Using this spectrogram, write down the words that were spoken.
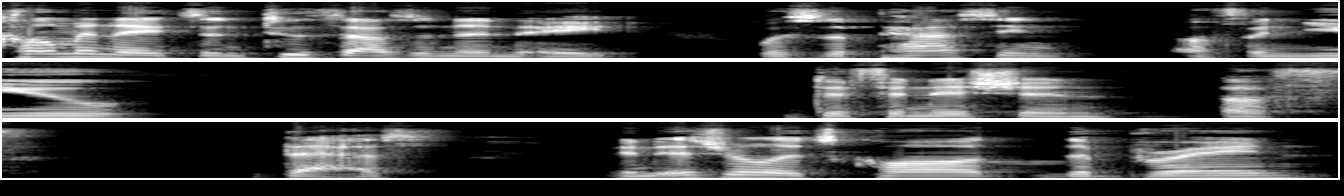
culminates in 2008 was the passing of a new definition of death. In Israel, it's called the Brain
